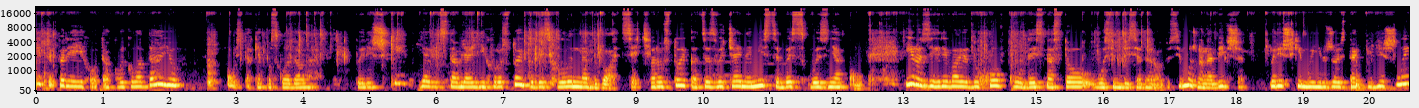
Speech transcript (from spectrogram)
І тепер я їх отак викладаю. Ось так я поскладала пиріжки. Я відставляю їх в розстойку десь хвилин на 20. Розстойка це звичайне місце без сквозняку. І розігріваю духовку десь на 180 градусів, можна на більше. Пиріжки мої вже ось так підійшли.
